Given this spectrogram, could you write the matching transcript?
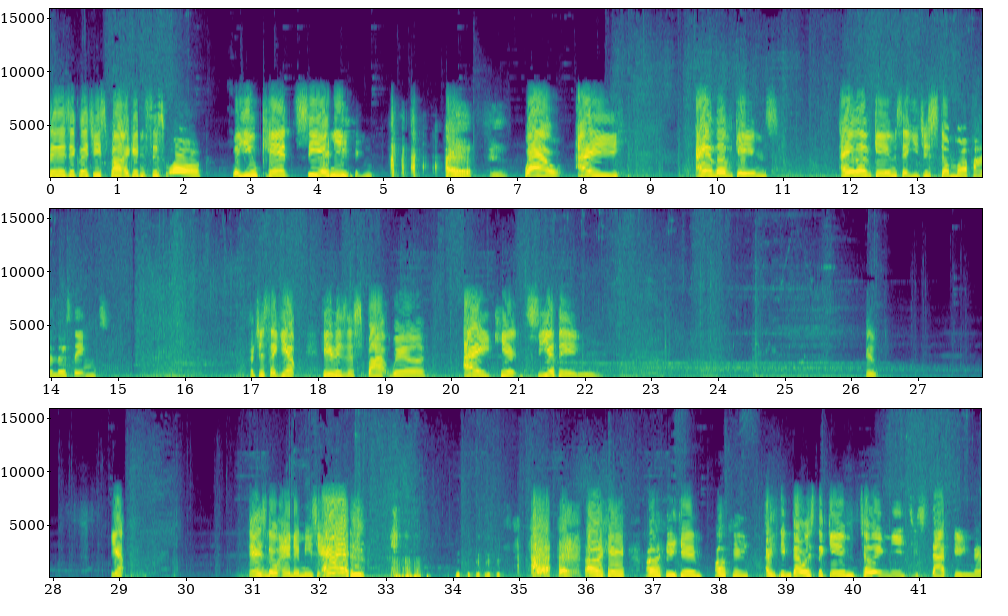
There's a glitchy spot against this wall where you can't see anything. wow, I I love games. I love games that you just stumble upon those things. I'm just like, yep, here is a spot where I can't see a thing. Ooh. Yep. There's no enemies. Ah! okay, okay game, okay. I think that was the game telling me to stop doing that.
